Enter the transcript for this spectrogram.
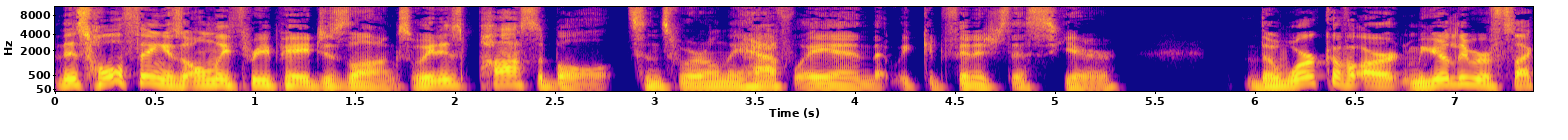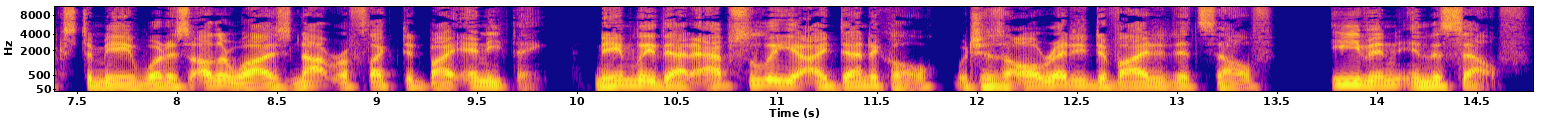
This whole thing is only three pages long, so it is possible, since we're only halfway in, that we could finish this here. The work of art merely reflects to me what is otherwise not reflected by anything, namely that absolutely identical, which has already divided itself, even in the self.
